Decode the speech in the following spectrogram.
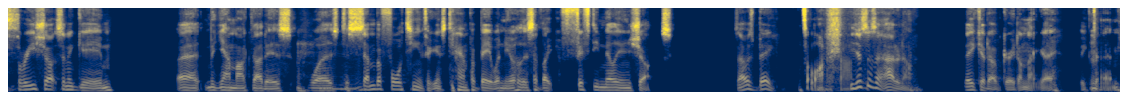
three shots in a game, uh, Janmark that is, was Mhm. December 14th against Tampa Bay when the others had like 50 million shots. So that was big. That's a lot of shots. He just doesn't, I don't know. They could upgrade on that guy big Mm. time.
